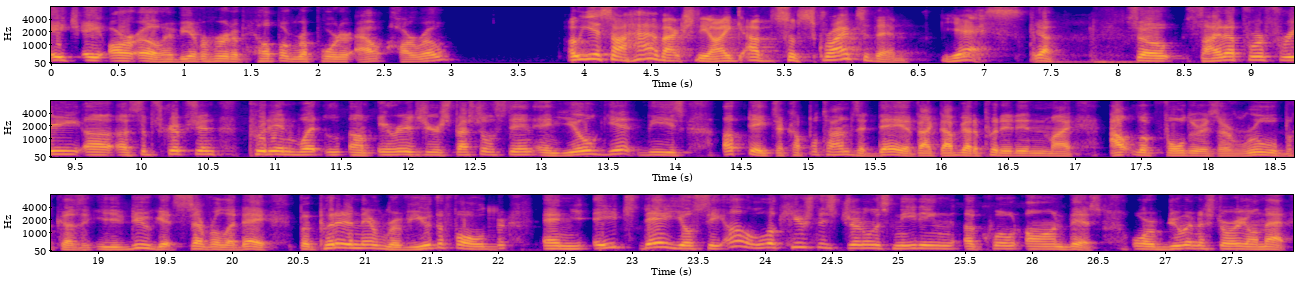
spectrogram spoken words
H A R O. Have you ever heard of Help a Reporter Out? Haro. Oh yes, I have actually. I, I've subscribed to them. Yes. Yeah. So sign up for a free uh, a subscription, put in what um, areas you're specialist in, and you'll get these updates a couple times a day. In fact, I've got to put it in my Outlook folder as a rule because you do get several a day. But put it in there, review the folder, and each day you'll see, oh, look, here's this journalist needing a quote on this or doing a story on that.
